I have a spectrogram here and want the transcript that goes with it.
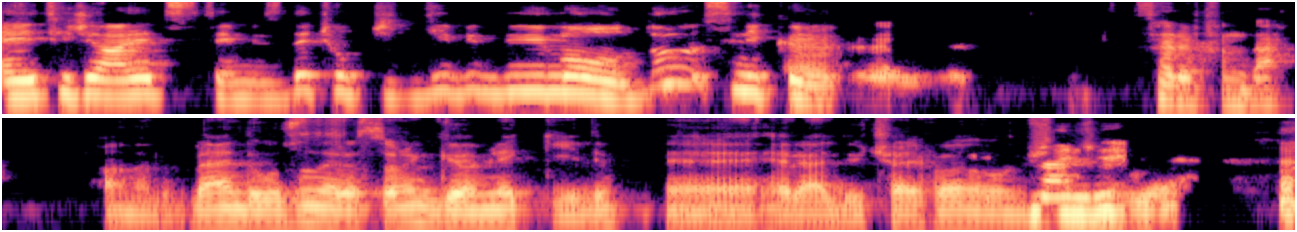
e, e-ticaret sitemizde çok ciddi bir büyüme oldu sneaker e, tarafında. Anladım. Ben de uzun ara sonra gömlek giydim. E, herhalde 3 ay falan olmuş. Ben de.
